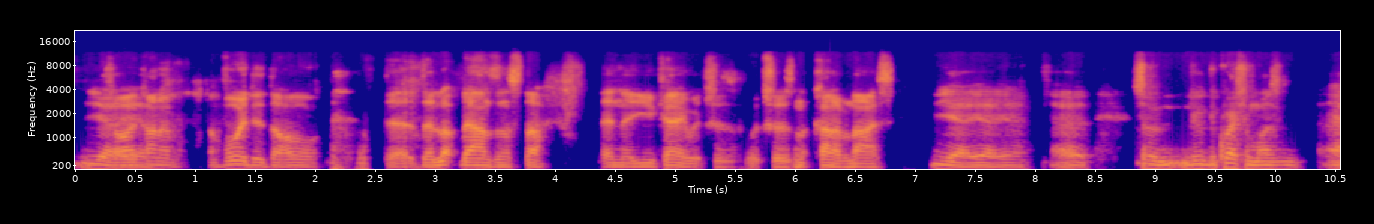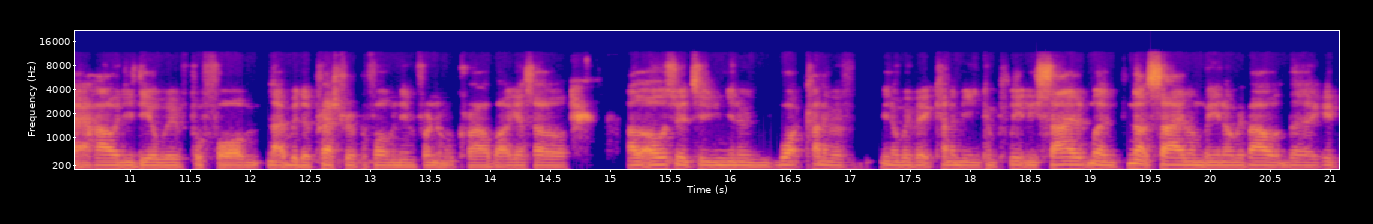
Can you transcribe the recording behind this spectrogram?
Yeah. So I kind of avoided the whole the, the lockdowns and stuff in the UK, which is which was kind of nice. Yeah, yeah, yeah. Uh, so the, the question was, uh, how do you deal with perform like with the pressure of performing in front of a crowd? But I guess I'll I'll also it to you know what kind of you know with it kind of being completely silent, well not silent, but you know without the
